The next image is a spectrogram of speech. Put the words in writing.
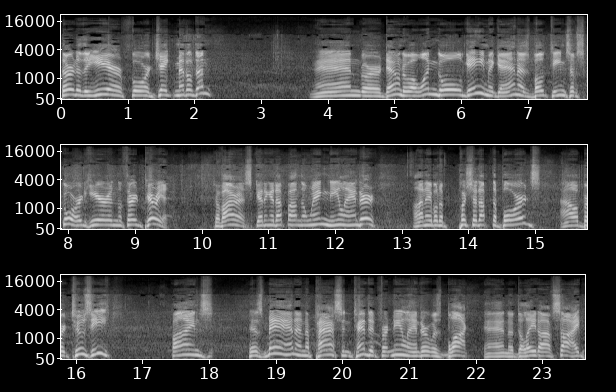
Third of the year for Jake Middleton. And we're down to a one goal game again as both teams have scored here in the third period. Tavares getting it up on the wing. Nylander unable to push it up the boards. Albertuzzi finds his man, and a pass intended for Nylander was blocked and a delayed offside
